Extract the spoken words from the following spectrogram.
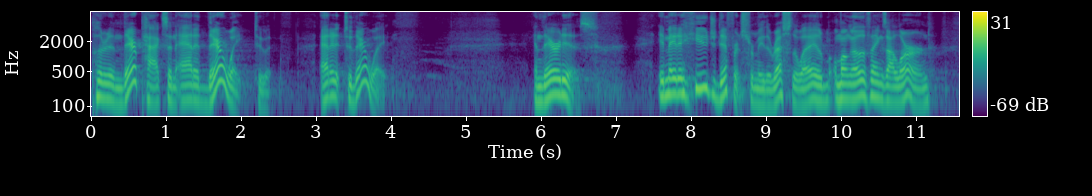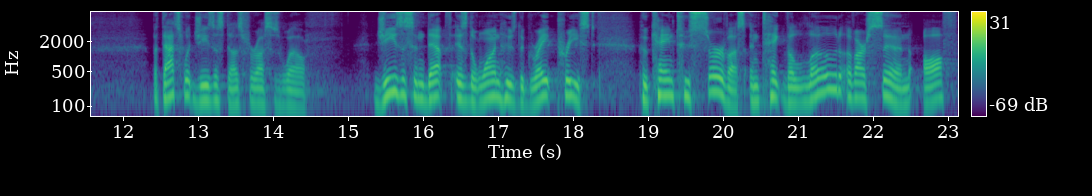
put it in their packs, and added their weight to it, added it to their weight. And there it is. It made a huge difference for me the rest of the way, among other things I learned. But that's what Jesus does for us as well. Jesus in depth is the one who's the great priest who came to serve us and take the load of our sin off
